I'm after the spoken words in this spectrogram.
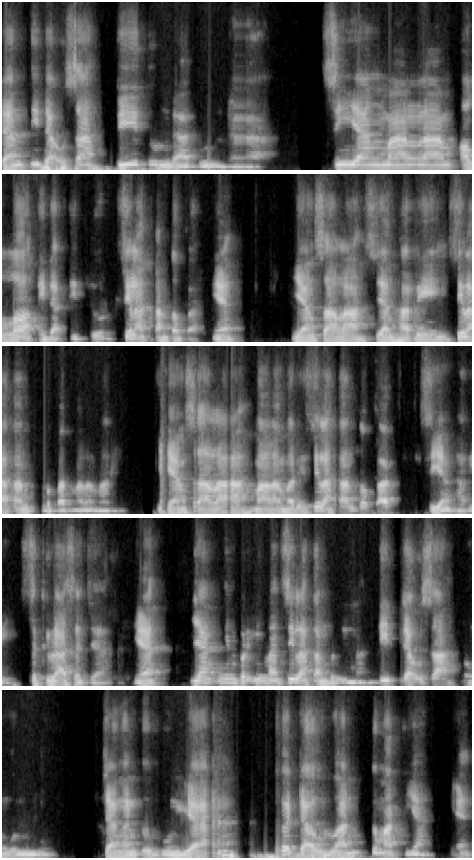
Dan tidak usah ditunda-tunda. Siang malam Allah tidak tidur. Silahkan tobat, ya. Yang salah siang hari, silahkan tobat malam hari. Yang salah malam hari, silahkan tobat siang hari. Segera saja ya yang ingin beriman silahkan beriman tidak usah nunggu-nunggu jangan kemudian kedahuluan kematian ya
